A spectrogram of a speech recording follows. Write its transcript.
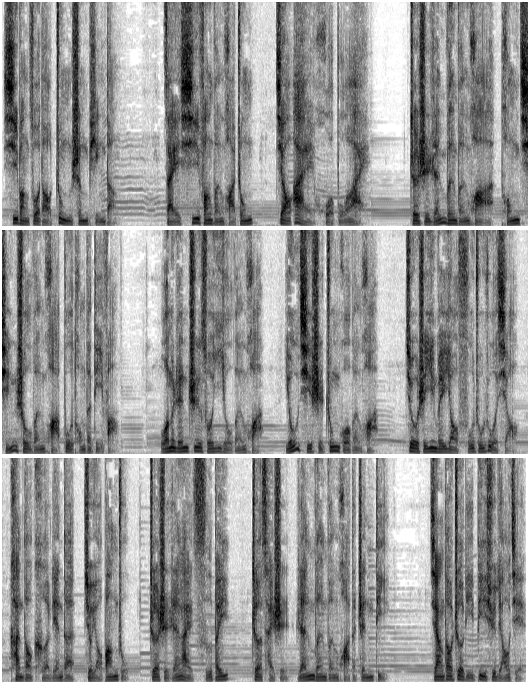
希望做到众生平等；在西方文化中叫爱或博爱，这是人文文化同禽兽文化不同的地方。我们人之所以有文化，尤其是中国文化，就是因为要扶助弱小，看到可怜的就要帮助，这是仁爱慈悲，这才是人文文化的真谛。讲到这里，必须了解。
